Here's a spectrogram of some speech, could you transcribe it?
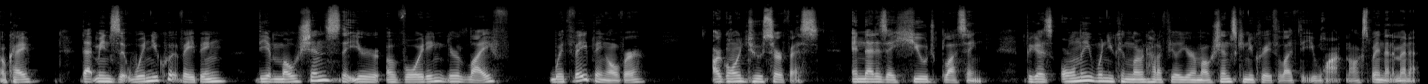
Okay? That means that when you quit vaping, the emotions that you're avoiding your life with vaping over are going to surface. And that is a huge blessing because only when you can learn how to feel your emotions can you create the life that you want. And I'll explain that in a minute.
